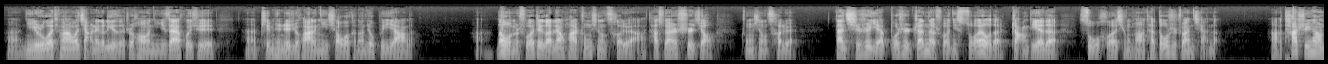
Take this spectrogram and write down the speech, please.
啊，你如果听完我讲这个例子之后，你再回去呃品品这句话，你效果可能就不一样了啊。那我们说这个量化中性策略啊，它虽然是叫中性策略，但其实也不是真的说你所有的涨跌的组合情况它都是赚钱的啊。它实际上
